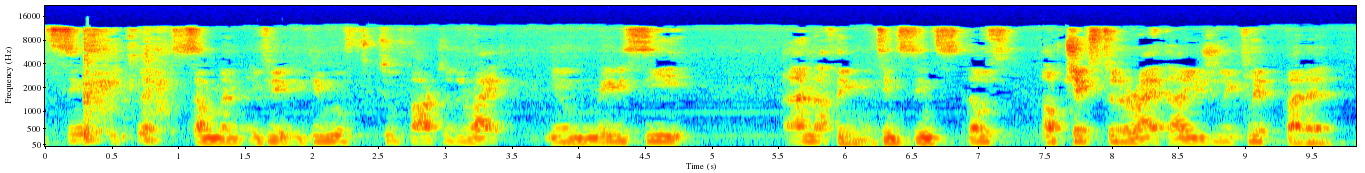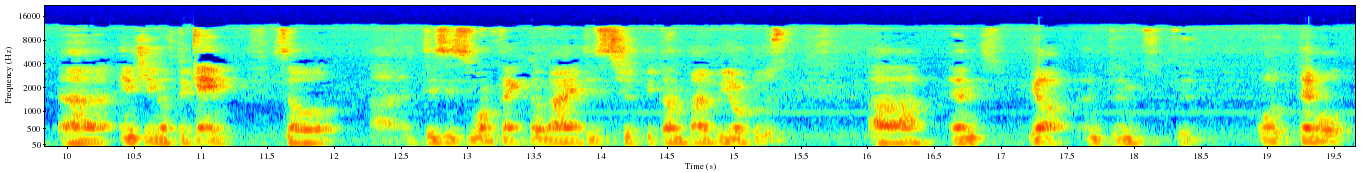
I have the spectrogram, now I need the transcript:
things be clipped somewhere. If you if you move too far to the right, you maybe see uh, nothing, since since those objects to the right are usually clipped by the uh, engine of the game. So uh, this is one factor why this should be done by VR Boost. Uh, and yeah, and, and the, the whole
